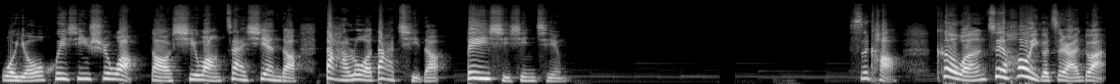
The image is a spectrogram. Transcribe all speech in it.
我由灰心失望到希望再现的大落大起的悲喜心情。思考课文最后一个自然段，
